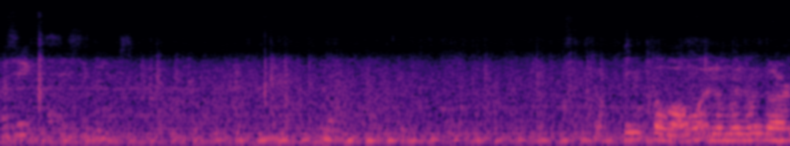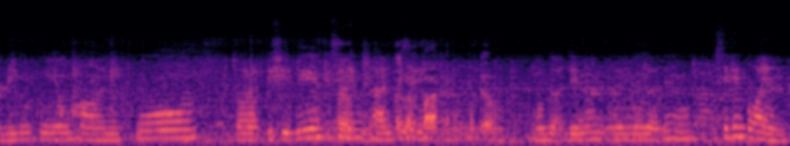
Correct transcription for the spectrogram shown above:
Kasi, si si Gibbs. Sakit, kawawa naman ang darling ko yung honey ko. Sarap pisilin, pisilin, han, pisilin. Talapakan ng magaw. Maga din nun. Ay, maga din oh. Pisilin ko kayan.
